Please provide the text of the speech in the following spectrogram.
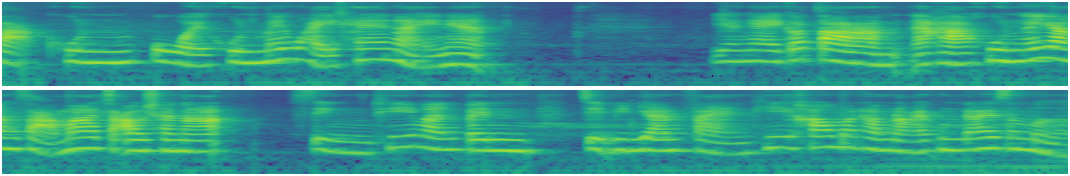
สรรคคุณป่วยคุณไม่ไหวแค่ไหนเนี่ย ยังไงก็ตามนะคะ คุณก็ยังสามารถจะเอาชนะสิ่งที่มันเป็นจิตวิญญาณแฝงที่เข้ามาทำร้ายคุณได้เสมอ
